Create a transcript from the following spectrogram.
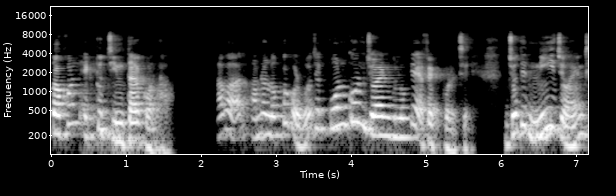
তখন একটু চিন্তার কথা। আবার আমরা লক্ষ্য করব যে কোন কোন জয়েন্টগুলোকে এফেক্ট করেছে। যদি নি জয়েন্ট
